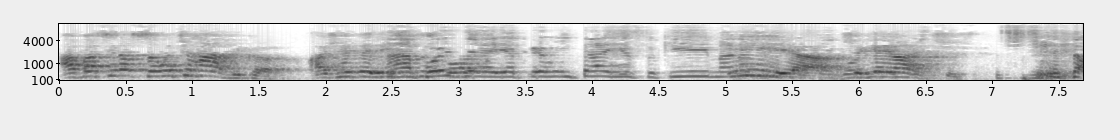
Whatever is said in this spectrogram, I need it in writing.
a vacinação antirrábica. As referências ah, pois postos. é, ia perguntar isso. Que maravilha. Ia, cheguei antes. Então,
